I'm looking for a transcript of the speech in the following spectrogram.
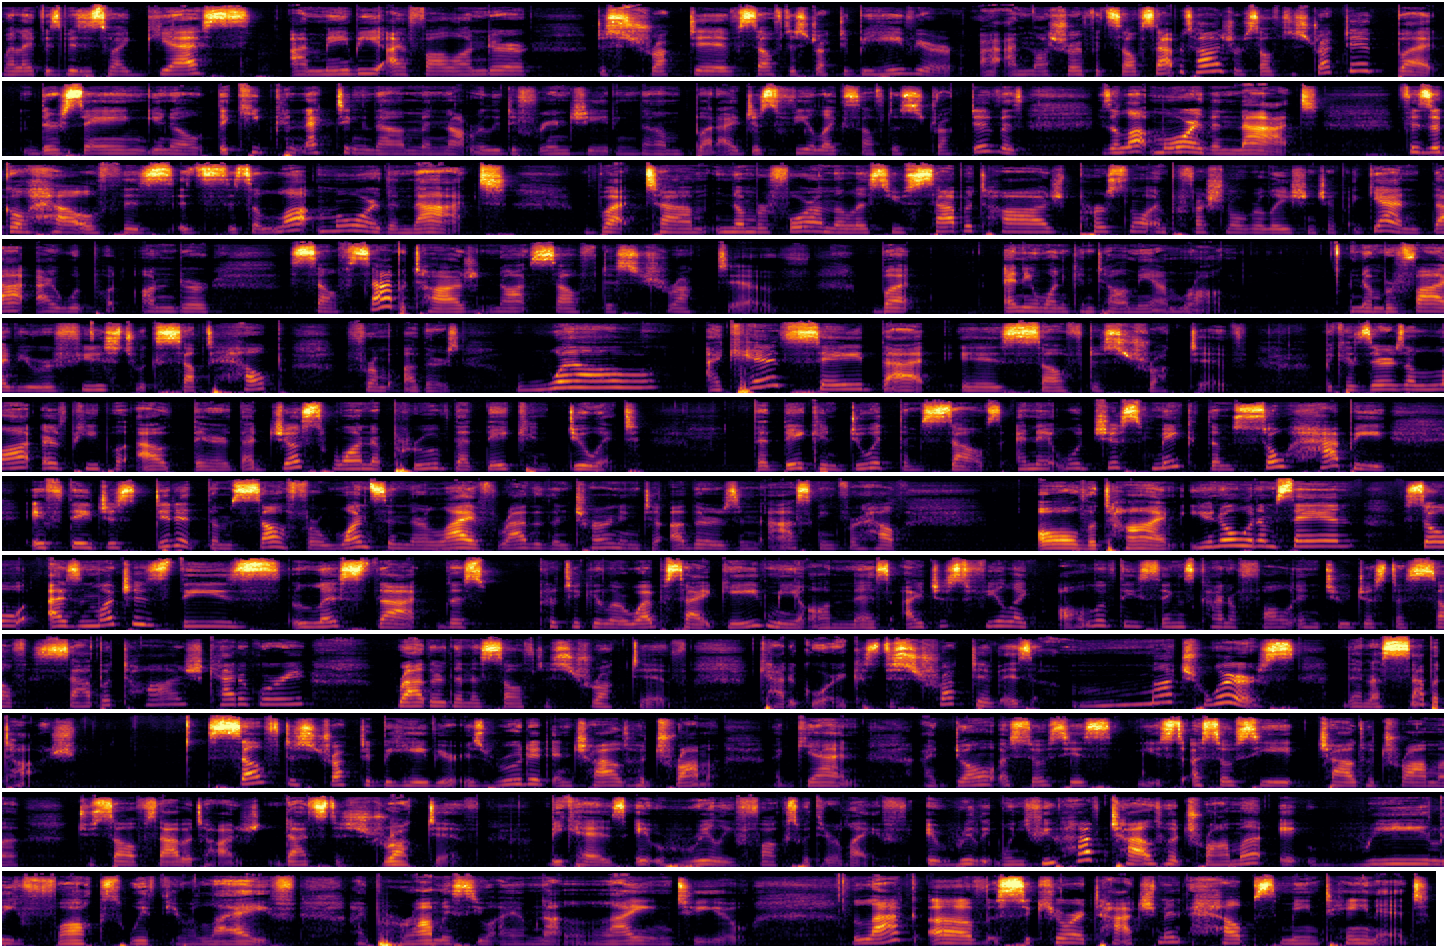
My life is busy. So I guess I maybe I fall under destructive, self destructive behavior. I- am not sure if it's self sabotage or self destructive, but they're saying, you know, they keep connecting them and not really differentiating them. But I just feel like self destructive is, is a lot more than that. Physical health is it's it's a lot more than that. But um, number four on the list, you sabotage personal and professional relationship. Again, that I would put under self sabotage, not self destructive. But anyone can tell me I'm wrong. Number five, you refuse to accept help from others. Well, I can't say that is self destructive because there's a lot of people out there that just want to prove that they can do it, that they can do it themselves. And it would just make them so happy if they just did it themselves for once in their life rather than turning to others and asking for help all the time. You know what I'm saying? So, as much as these lists that this particular website gave me on this, I just feel like all of these things kind of fall into just a self sabotage category rather than a self destructive category because destructive is much worse than a sabotage. Self destructive behavior is rooted in childhood trauma. Again, I don't associate, associate childhood trauma to self sabotage. That's destructive because it really fucks with your life. It really, when if you have childhood trauma, it really fucks with your life. I promise you, I am not lying to you. Lack of secure attachment helps maintain it.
